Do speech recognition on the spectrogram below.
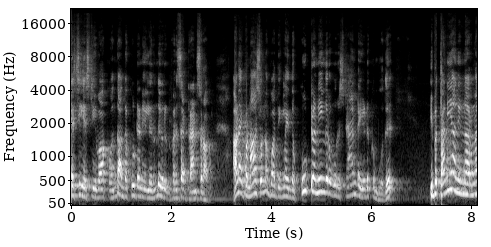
எஸ்சி எஸ்டி வாக்கு வந்து அந்த கூட்டணியிலிருந்து இவருக்கு பெருசாக ட்ரான்ஸ்ஃபர் ஆகும். ஆனால் இப்போ நான் சொன்ன பார்த்தீங்களா இந்த கூட்டணிங்கிற ஒரு ஸ்டாண்டை எடுக்கும்போது இப்போ தனியாக நின்னாருன்னா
